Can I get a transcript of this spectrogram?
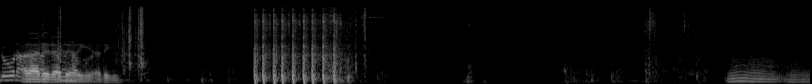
dua orang. Ada ada ada, ada lagi, ada lagi. Hmm. Hmm.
